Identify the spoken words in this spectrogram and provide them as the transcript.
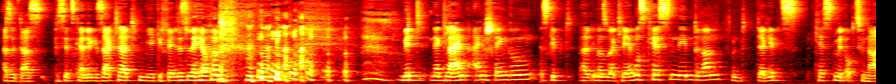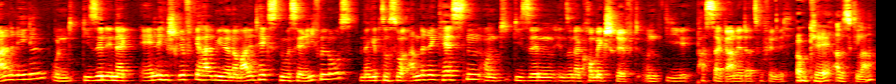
Also, dass bis jetzt keiner gesagt hat, mir gefällt das Layout. Mit einer kleinen Einschränkung. Es gibt halt immer so Erklärungskästen nebendran und da gibt es Kästen mit optionalen Regeln und die sind in einer ähnlichen Schrift gehalten wie der normale Text, nur serifenlos. Und dann gibt es noch so andere Kästen und die sind in so einer Comic-Schrift und die passt da gar nicht dazu, finde ich. Okay, alles klar.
